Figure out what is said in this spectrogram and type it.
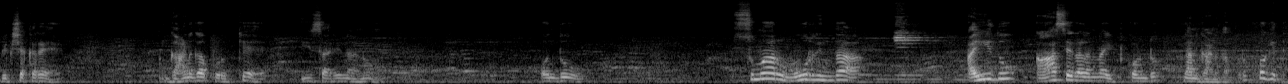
ವೀಕ್ಷಕರೇ, ಗಾಣಗಾಪುರಕ್ಕೆ ಈ ಸಾರಿ ನಾನು ಒಂದು ಸುಮಾರು ಮೂರರಿಂದ ಐದು ಆಸೆಗಳನ್ನು ಇಟ್ಕೊಂಡು ನಾನು ಗಾಣಗಾಪುರಕ್ಕೆ ಹೋಗಿದ್ದೆ.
